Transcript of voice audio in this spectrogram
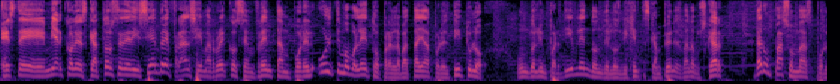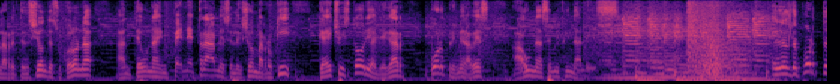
Este miércoles 14 de diciembre, Francia y Marruecos se enfrentan por el último boleto para la batalla por el título. Un duelo imperdible en donde los vigentes campeones van a buscar dar un paso más por la retención de su corona ante una impenetrable selección marroquí que ha hecho historia al llegar por primera vez a unas semifinales. En el deporte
